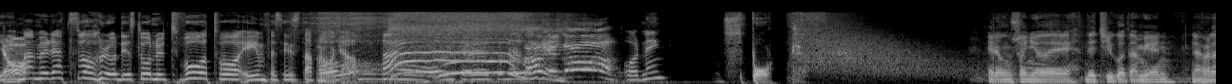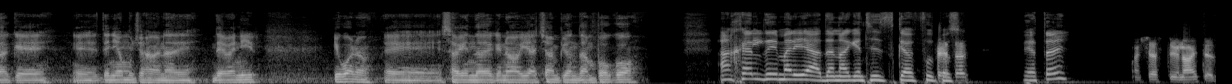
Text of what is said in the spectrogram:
Ja. Malmö är rätt svar och det står nu 2-2 inför sista frågan. Ordning? Sport. Era un sueño de, de chico también, la verdad que eh, tenía muchas ganas de, de venir. Y bueno, eh, sabiendo de que no había Champion tampoco, Angel Di Maria, den argentinska fotbolls... Peter. Peter? Manchester United.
